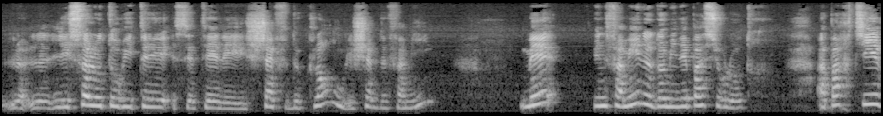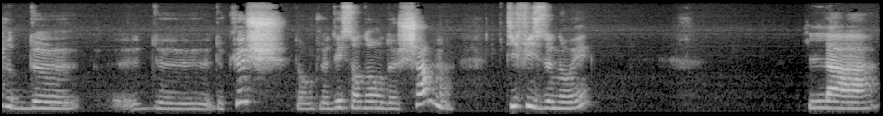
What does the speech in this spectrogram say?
les seules autorités, c'était les chefs de clan ou les chefs de famille. Mais une famille ne dominait pas sur l'autre. À partir de, de, Cush, donc le descendant de Cham, petit-fils de Noé, la,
